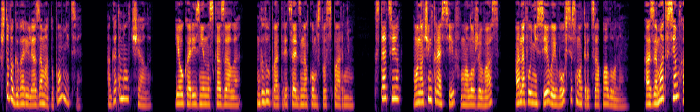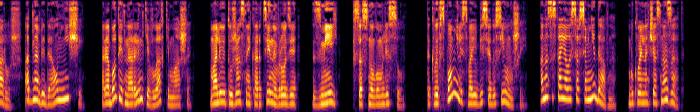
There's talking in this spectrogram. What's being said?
Что вы говорили о Азамату, помните? Агата молчала. Я укоризненно сказала, глупо отрицать знакомство с парнем. Кстати, он очень красив, моложе вас, а на фоне Сева и вовсе смотрится Аполлоном. Азамат всем хорош, одна беда, он нищий. Работает на рынке в лавке Маши. Малюет ужасные картины вроде «Змей в сосновом лесу». Так вы вспомнили свою беседу с юношей? Она состоялась совсем недавно, буквально час назад.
